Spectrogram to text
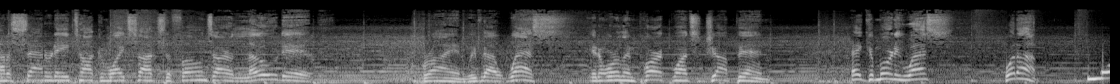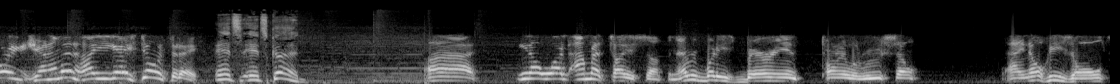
On a Saturday, talking White Sox, the phones are loaded. Brian. We've got Wes in Orland Park wants to jump in. Hey, good morning, Wes. What up? Good morning, gentlemen. How you guys doing today? It's it's good. Uh, you know what? I'm going to tell you something. Everybody's burying Tony La Russa. I know he's old.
